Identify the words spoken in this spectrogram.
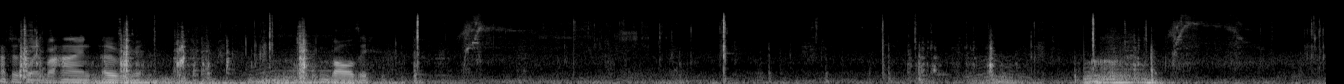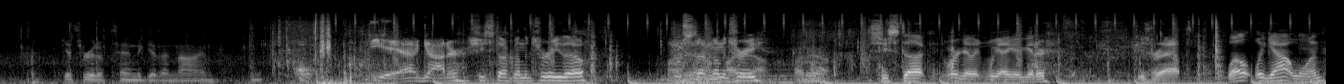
i just went behind over it ballsy gets rid of 10 to get a 9 Yeah, I got her. She's stuck on the tree though. We're stuck on the tree. Fight her out. She's stuck. We're gonna we gotta go get her. She's wrapped. Well, we got one,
